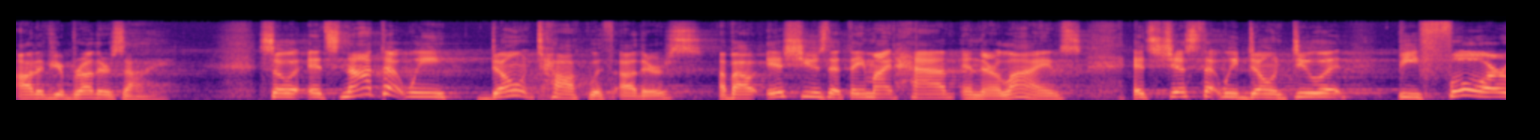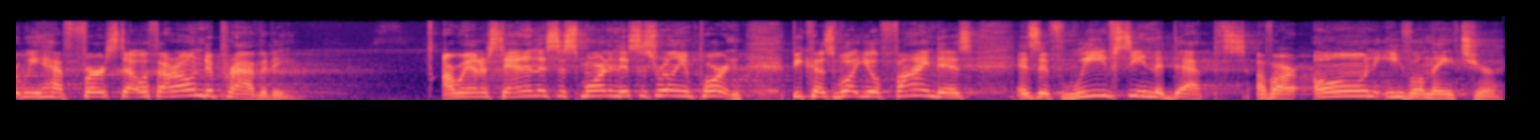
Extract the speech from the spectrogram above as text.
out of your brother's eye. So it's not that we don't talk with others about issues that they might have in their lives, it's just that we don't do it before we have first dealt with our own depravity. Are we understanding this this morning? This is really important because what you'll find is, is if we've seen the depths of our own evil nature,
